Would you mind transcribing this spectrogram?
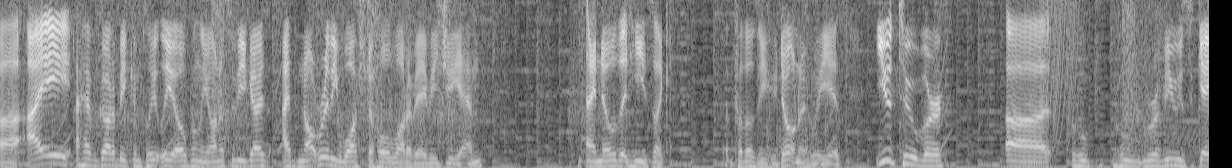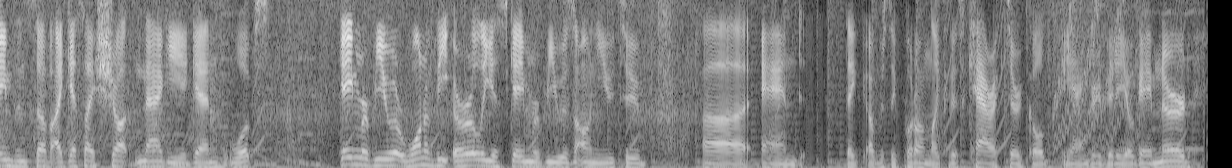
Uh, I have got to be completely openly honest with you guys. I've not really watched a whole lot of AVGN. I know that he's like, for those of you who don't know who he is, YouTuber uh, who, who reviews games and stuff. I guess I shot Naggy again. Whoops. Game reviewer, one of the earliest game reviewers on YouTube. Uh, and they obviously put on like this character called the Angry Video Game Nerd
